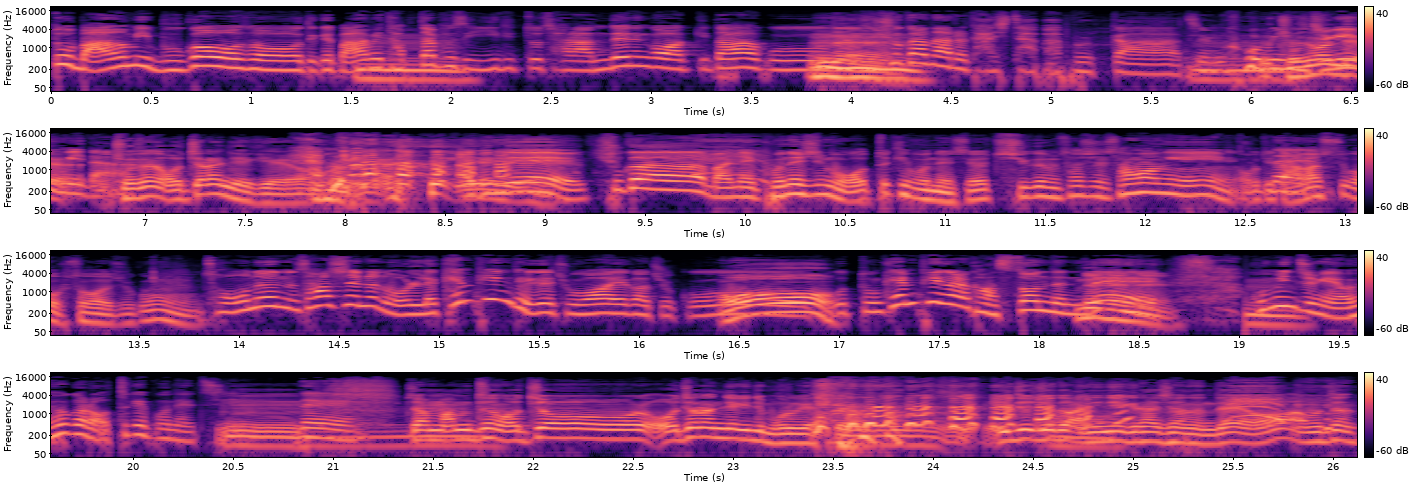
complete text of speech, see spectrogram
또 마음이 무거워서 되게 마음이 음. 답답해서 일이 또 잘 안 되는 것 같기도 하고 네. 그래서 휴가 날을 다시 잡아볼까 지금 고민 중입니다. 죄송한데 어쩌란 얘기예요. 아, 근데 휴가 만약에 보내시면 어떻게 보내세요? 지금 사실 상황이 어디 네. 나갈 수가 없어가지고. 저는 사실은 원래 캠핑 되게 좋아해가지고 오. 보통 캠핑을 갔었는데 네네네. 고민 중이에요. 휴가를 어떻게 보낼지. 음. 네. 자, 아무튼 어쩌 어쩌란 얘기인지 모르겠어요. 이도저도 아닌 얘기를 하셨는데요. 아무튼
